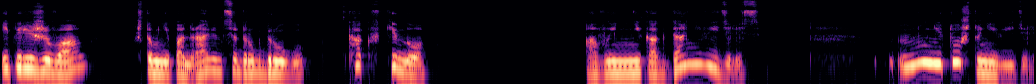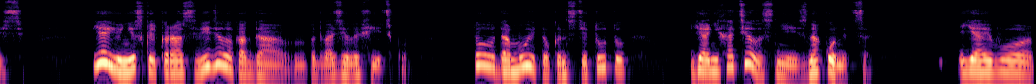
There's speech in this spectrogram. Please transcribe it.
и переживал, что мы не понравимся друг другу как в кино. А вы никогда не виделись? Ну, не то, что не виделись. Я ее несколько раз видела, когда подвозила Федьку. То домой, то к институту. Я не хотела с ней знакомиться. Я его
